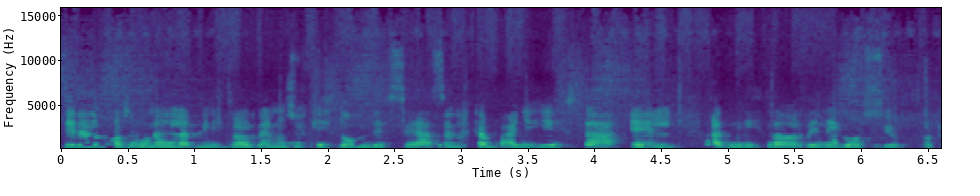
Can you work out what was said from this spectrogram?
tiene dos cosas. Uno es el administrador de anuncios, que es donde se hacen las campañas, y está el administrador de negocio, ¿ok?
